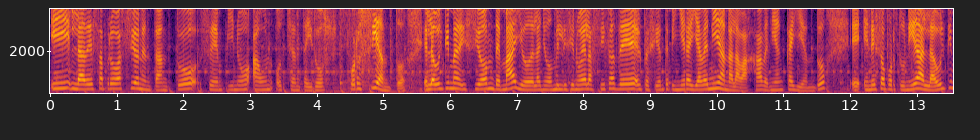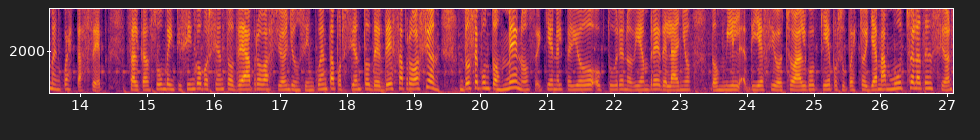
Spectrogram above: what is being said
y la desaprobación, en tanto, se empinó a un 82%. En la última edición de mayo del año 2019, las cifras del presidente Piñera ya venían a la baja, venían cayendo. Eh, en esa oportunidad, la última encuesta CEP se alcanzó un 25% de aprobación y un 50% de desaprobación, 12 puntos menos que en el periodo octubre-noviembre del año 2018, algo que por supuesto llama mucho la atención,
